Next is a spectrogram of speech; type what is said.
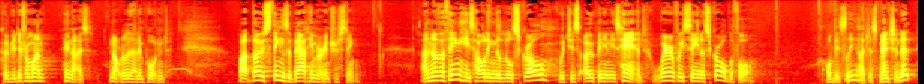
could be a different one, who knows? Not really that important. But those things about him are interesting. Another thing, he's holding the little scroll, which is open in his hand. Where have we seen a scroll before? Obviously, I just mentioned it,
